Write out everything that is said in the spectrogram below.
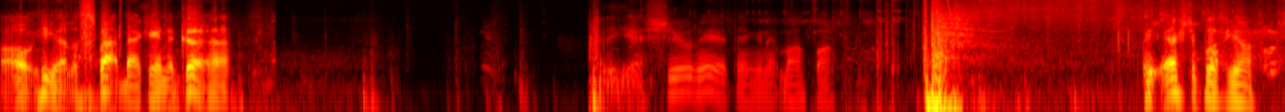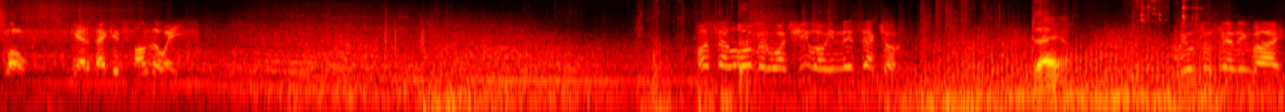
Oh, he got a spot back here in the cut, huh? He got shoot and everything in that motherfucker. He extra pussy, huh? Blue smoke. Care package on the way. Hostile Overwatch Helo in this sector. Damn. Wheelson standing by.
